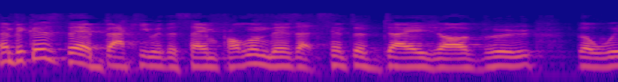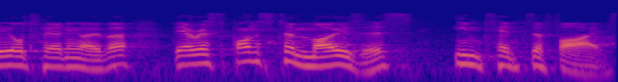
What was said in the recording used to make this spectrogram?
And because they're back here with the same problem, there's that sense of deja vu, the wheel turning over. Their response to Moses intensifies.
